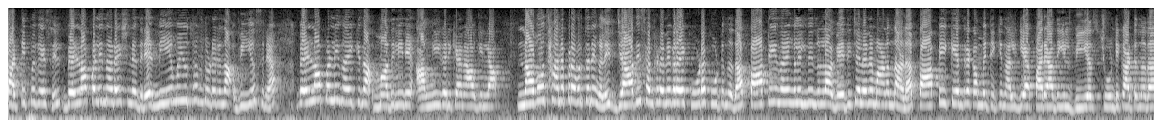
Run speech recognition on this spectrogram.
തട്ടിപ്പ് കേസിൽ വെള്ളാപ്പള്ളി നടേശനെതിരെ നിയമയുദ്ധം തുടരുന്ന വി എസിന് വെള്ളാപ്പള്ളി നയിക്കുന്ന മതിലിനെ അംഗീകരിക്കാനാകില്ല. നവോത്ഥാന പ്രവർത്തനങ്ങളിൽ ജാതി സംഘടനകളെ കൂടെ കൂട്ടുന്നത് പാർട്ടി നയങ്ങളിൽ നിന്നുള്ള വ്യതിചലനമാണെന്നാണ് പാർട്ടി കേന്ദ്ര കമ്മിറ്റിക്ക് നൽകിയ പരാതിയിൽ വി എസ് ചൂണ്ടിക്കാട്ടുന്നത്.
